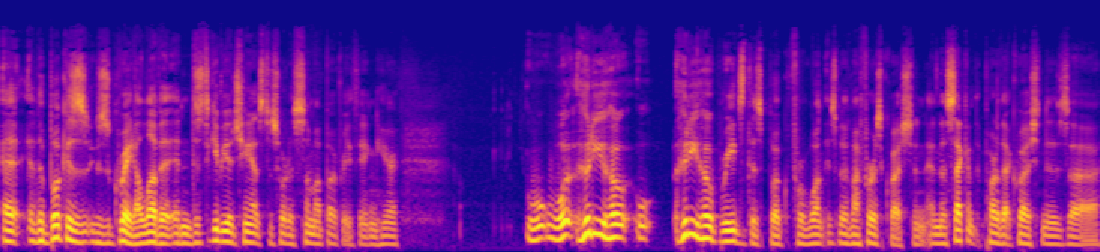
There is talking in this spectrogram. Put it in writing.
the book is is great. I love it, and just to give you a chance to sort of sum up everything here, wh- who do you hope who do you hope reads this book? For one, is my first question, and the second part of that question is uh,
